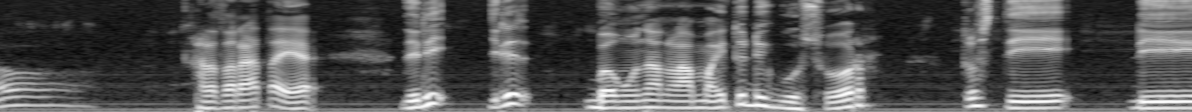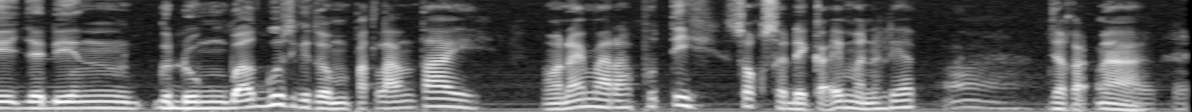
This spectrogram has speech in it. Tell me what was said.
oh. Rata-rata ya jadi jadi bangunan lama itu digusur terus di dijadiin gedung bagus gitu empat lantai. Warnanya merah putih sok sedekai mana lihat? Ah Jakarta. nah oke.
